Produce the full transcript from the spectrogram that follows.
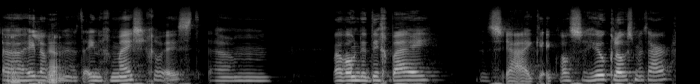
Eh, heel lang ja. het enige meisje geweest. Ehm wij woonden dichtbij. Dus ja, ik, ik was heel close met haar.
